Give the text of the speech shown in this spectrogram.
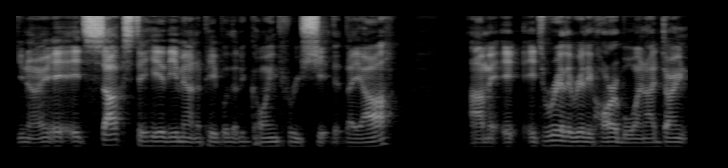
you know, it, it sucks to hear the amount of people that are going through shit that they are. Um, it, it, it's really, really horrible, and I don't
